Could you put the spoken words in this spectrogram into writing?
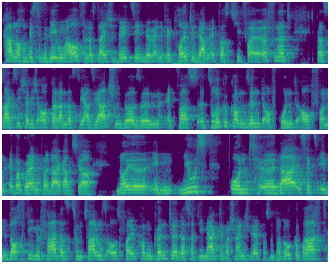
kam noch ein bisschen Bewegung auf und das gleiche Bild sehen wir im Endeffekt heute. Wir haben etwas tiefer eröffnet. Das lag sicherlich auch daran, dass die asiatischen Börsen etwas äh, zurückgekommen sind, aufgrund auch von Evergrande, weil da gab es ja neue eben News. Und äh, da ist jetzt eben doch die Gefahr, dass es zum Zahlungsausfall kommen könnte. Das hat die Märkte wahrscheinlich wieder etwas unter Druck gebracht,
